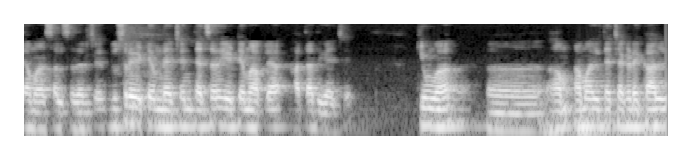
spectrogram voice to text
त्या माणसाला सदरचे दुसरं ए टी एम द्यायचे आणि त्याचं ए टी एम आपल्या हातात घ्यायचे. किंवा आम्हाला त्याच्याकडे काल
